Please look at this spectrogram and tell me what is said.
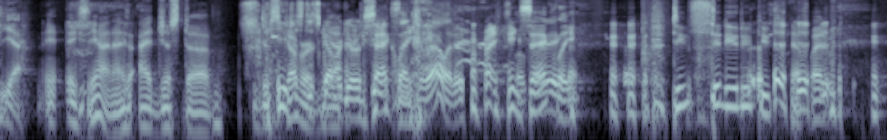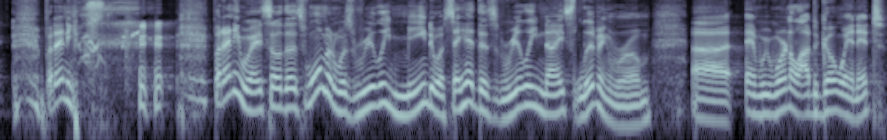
yeah, it- yeah, and I, I just uh, discovered, You just discovered yeah, your exactly, sexuality. right? Exactly. Do, do, do, do, do. No, but, but anyway, but anyway, so this woman was really mean to us. They had this really nice living room, uh, and we weren't allowed to go in it.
